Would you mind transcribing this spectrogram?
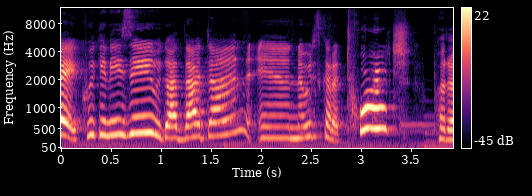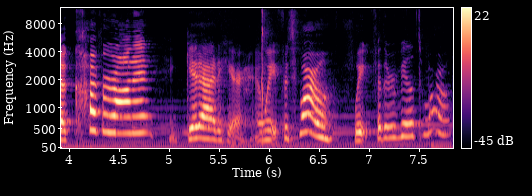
Okay, quick and easy, we got that done. And now we just got a torch, put a cover on it, and get out of here. And wait for tomorrow. Wait for the reveal tomorrow.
